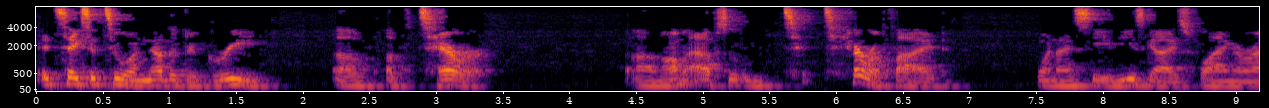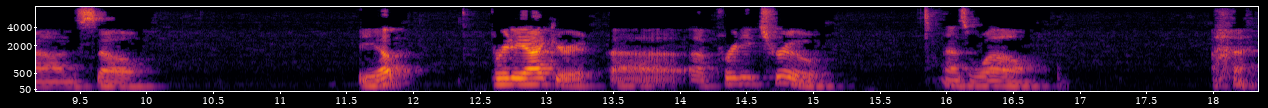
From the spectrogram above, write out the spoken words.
it takes it to another degree of, of terror. Um, I'm absolutely terrified when I see these guys flying around. So, yep, pretty accurate, uh, uh, pretty true as well. I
